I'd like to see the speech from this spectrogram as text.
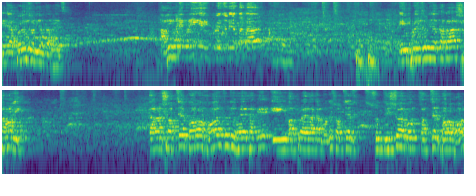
এটা প্রয়োজনীয়তা রয়েছে। আমি মনে করি এই প্রয়োজনীয়তাটা এই প্রয়োজনীয়তাটা স্বাভাবিক। কারণ সবচেয়ে বড় হল যদি হয়ে থাকে এই অত্র এলাকার মধ্যে সবচেয়ে সুদৃশ্য এবং সবচেয়ে বড় হল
